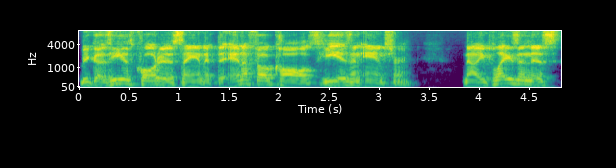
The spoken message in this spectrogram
because he is quoted as saying, "If the NFL calls, he isn't answering." Now he plays in this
